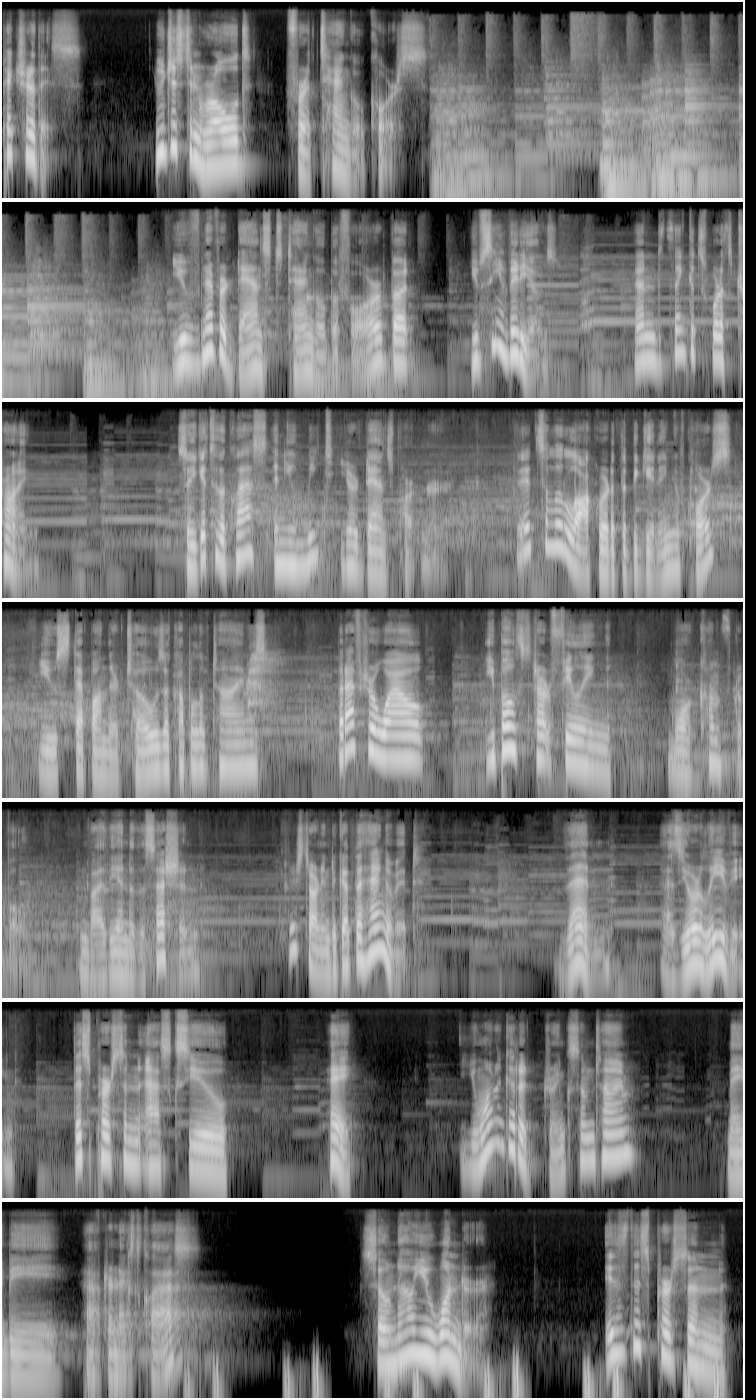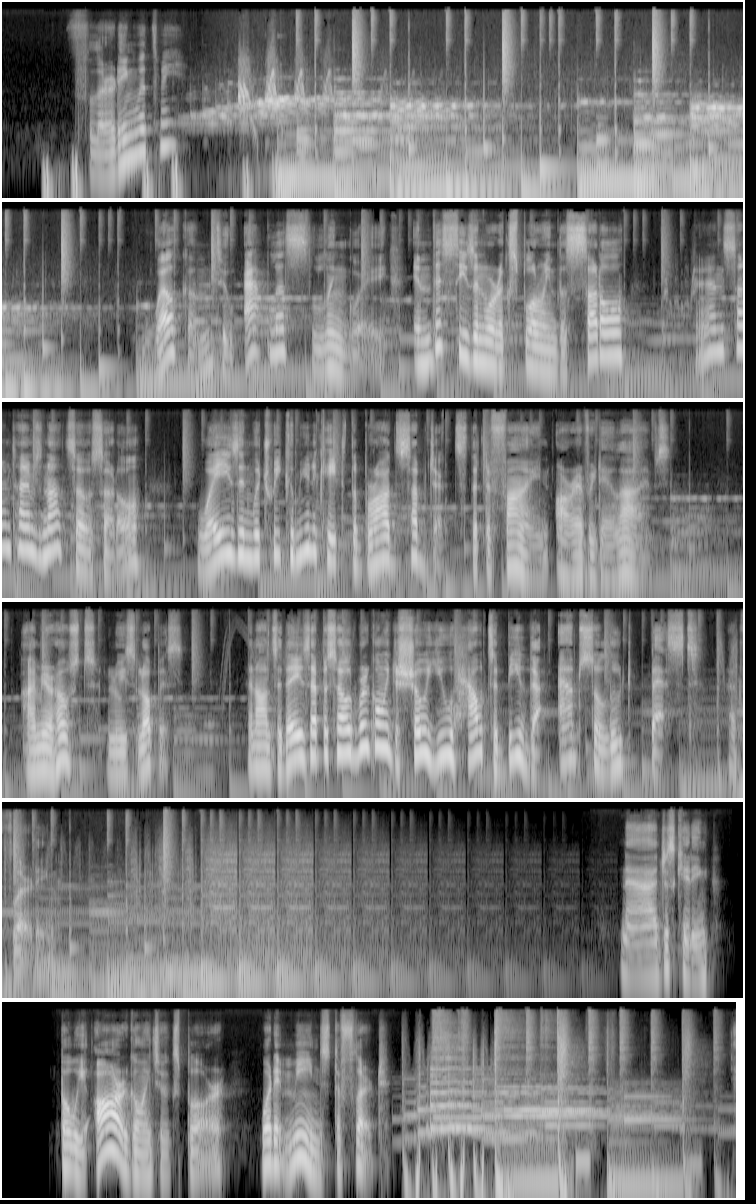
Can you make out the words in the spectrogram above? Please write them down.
Picture this you just enrolled for a tango course. You've never danced tango before, but you've seen videos and think it's worth trying. So you get to the class and you meet your dance partner. It's a little awkward at the beginning, of course. You step on their toes a couple of times, but after a while, you both start feeling more comfortable. And by the end of the session, you're starting to get the hang of it. Then, as you're leaving, this person asks you, Hey, you want to get a drink sometime? Maybe after next class? So now you wonder is this person flirting with me? Welcome to Atlas Linguae. In this season, we're exploring the subtle, and sometimes not so subtle, ways in which we communicate the broad subjects that define our everyday lives. I'm your host, Luis Lopez, and on today's episode, we're going to show you how to be the absolute best at flirting. Nah, just kidding. But we are going to explore what it means to flirt.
